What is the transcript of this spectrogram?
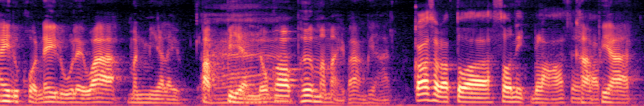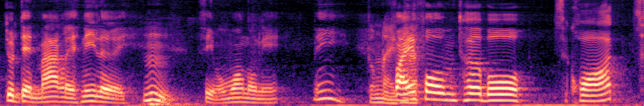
ให้ทุกคนได้รู้เลยว่ามันมีอะไรปรับเปลี่ยนอ่าแล้วก็เพิ่มมาใหม่บ้างพี่อาร์ตก็สำหรับตัว Sonic Blast นะคครับรับพี่อาร์ตจุดเด่นมากเลยนี่เลยอืมสีม่วงๆตรงนี้ นี่ตรงไหนไฟพี่อาร์ตโฟมเทอร์โบ สควอตส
